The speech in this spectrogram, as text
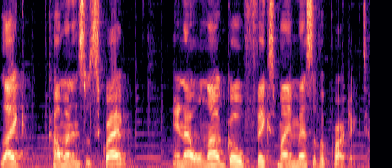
Like, comment, and subscribe, and I will now go fix my mess of a project.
